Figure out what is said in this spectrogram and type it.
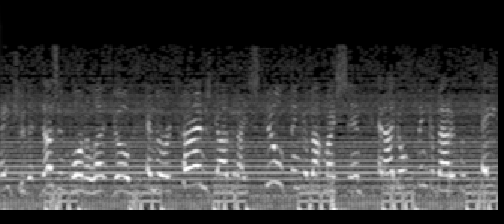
nature that doesn't want to let go. And there are times, God, that I still think about my sin, and I don't think about it with hate.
